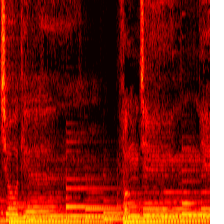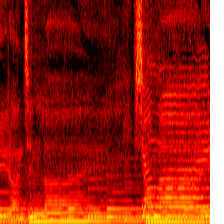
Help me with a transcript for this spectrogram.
秋天，风景依然进来。相爱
